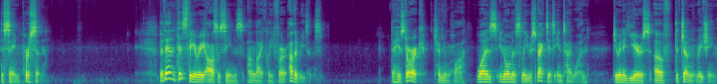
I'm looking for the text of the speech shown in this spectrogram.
the same person. But then this theory also seems unlikely for other reasons. The historic Chen Yonghua was enormously respected in Taiwan during the years of the Zheng regime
